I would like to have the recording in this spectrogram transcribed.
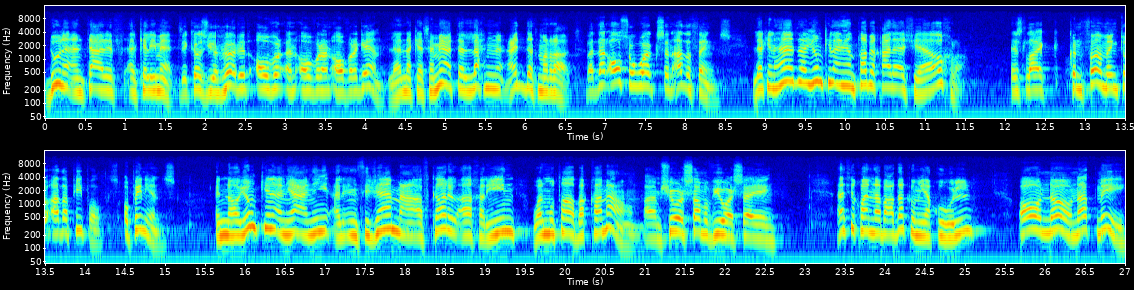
دون أن تعرف الكلمات because you heard it over and over and over again. لأنك سمعت اللحن عدة مرات But that also works in other things. لكن هذا يمكن أن ينطبق على أشياء أخرى It's like confirming to other people's opinions. إنه يمكن أن يعني الانسجام مع أفكار الآخرين والمطابقة معهم I'm sure some of you are saying, أثق أن بعضكم يقول Oh no, not me.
